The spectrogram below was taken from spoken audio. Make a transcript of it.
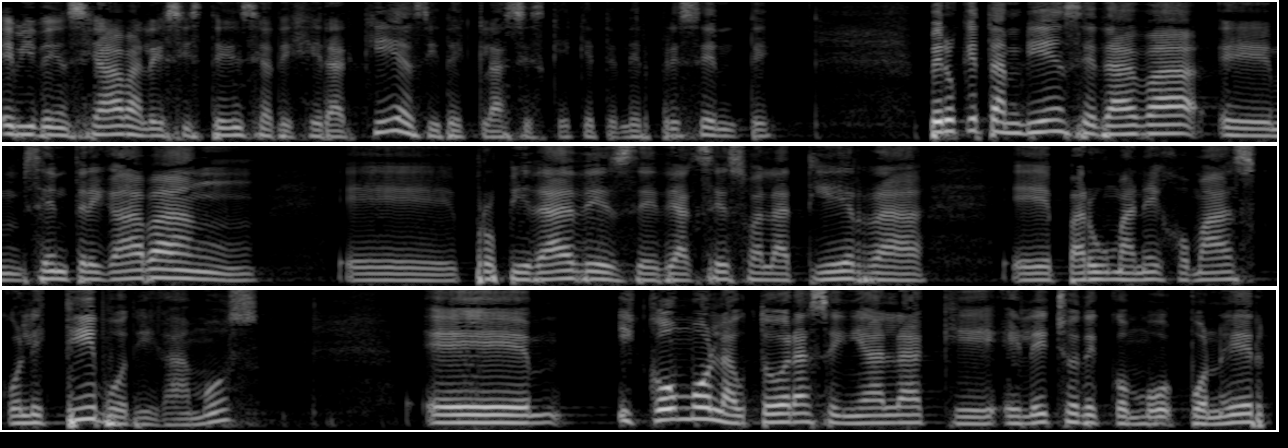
evidenciaba la existencia de jerarquías y de clases que hay que tener presente, pero que también se daba, eh, se entregaban eh, propiedades de, acceso a la tierra para un manejo más colectivo, digamos, y como la autora señala que el hecho de como poner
